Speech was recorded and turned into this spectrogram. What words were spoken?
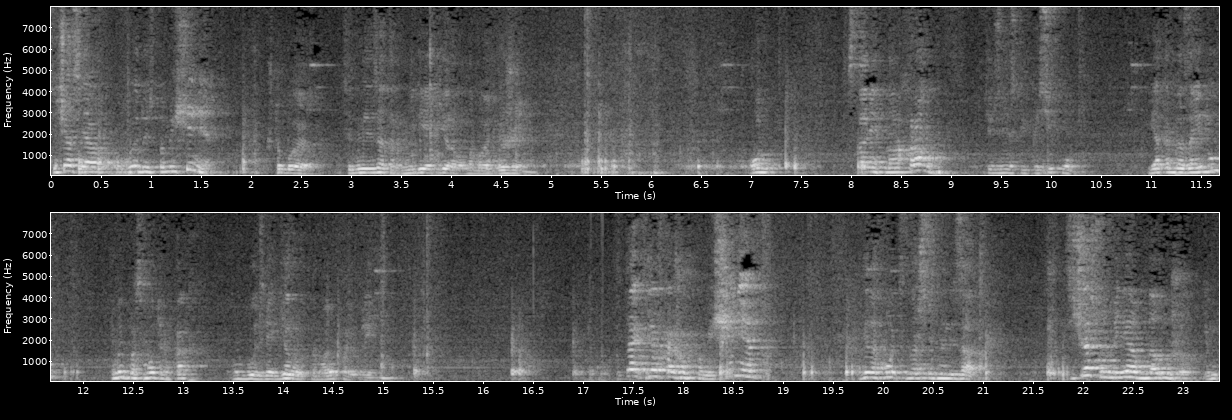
Сейчас я выйду из помещения, чтобы сигнализатор не реагировал на мое движение. Он станет на охрану через несколько секунд. Я тогда зайду, и мы посмотрим, как он будет реагировать на мое появление. Итак, я вхожу в помещение, где находится наш сигнализатор. Сейчас он меня обнаружил, и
